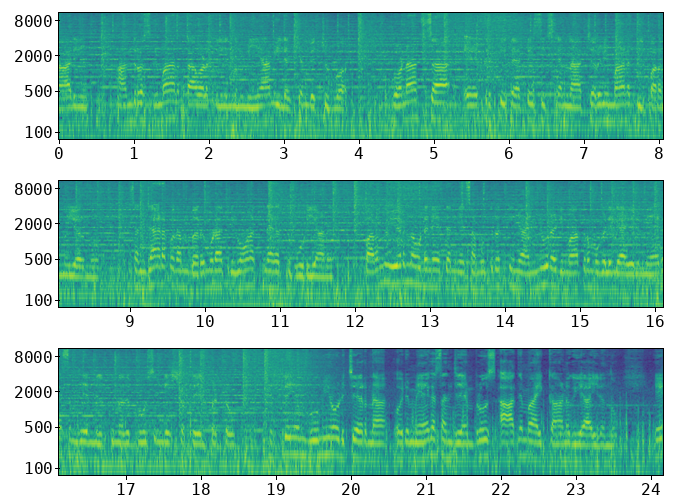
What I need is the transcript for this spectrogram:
നാലിന് ആന്ത്രോസ് വിമാനത്താവളത്തിൽ നിന്നും മിയാമി ലക്ഷ്യം വെച്ചു. Bonanza A thirty thirty six എന്ന ചെറുവിമാനത്തിൽ പറന്നുയർന്നു. സഞ്ചാരപദം ബെർമുഡ ത്രികോണത്തിനകത്തു കൂടിയാണ്. പറന്നുയർന്ന ഉടനെ തന്നെ സമുദ്രത്തിന് അഞ്ഞൂറടി മാത്രം മുകളിലായി ഒരു മേഘസഞ്ചയം നിൽക്കുന്നത് ബ്രൂസിന്റെ ശ്രദ്ധയിൽപ്പെട്ടു. ഇത്രയും ഭൂമിയോട് ചേർന്ന ഒരു മേഘസഞ്ചയം ബ്രൂസ് ആദ്യമായി കാണുകയായിരുന്നു. എ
